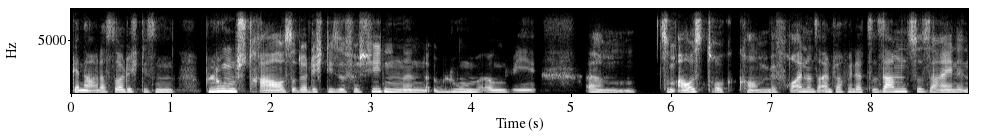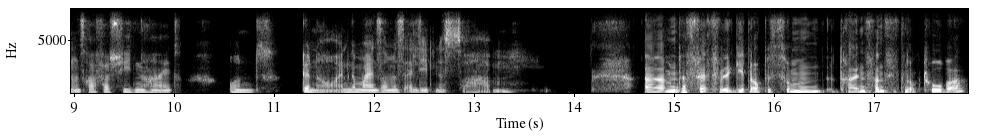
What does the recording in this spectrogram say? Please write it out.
genau, das soll durch diesen Blumenstrauß oder durch diese verschiedenen Blumen irgendwie ähm, zum Ausdruck kommen. Wir freuen uns einfach wieder zusammen zu sein in unserer Verschiedenheit und genau ein gemeinsames Erlebnis zu haben. Ähm, das Festival geht noch bis zum 23. Oktober.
